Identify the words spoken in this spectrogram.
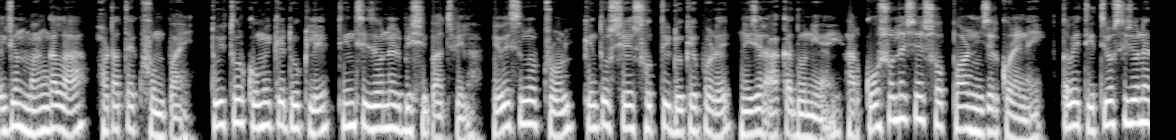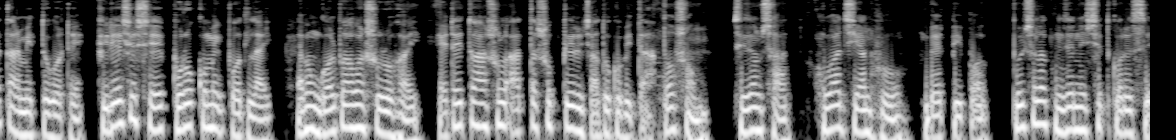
একজন মাঙ্গালা হঠাৎ এক ফোন পায়। তুই তোর কমিকে ঢুকলে তিন সিজনের বেশি বাঁচবি না। ভেবেছিল ট্রোল, কিন্তু সে সত্যি ঢুকে পড়ে নিজের আঁকা দুনিয়ায়। আর কৌশলে সে সব পাওয়ার নিজের করে নেয়। তবে তৃতীয় সিজনে তার মৃত্যু ঘটে। ফিরে এসে সে পুরো কমিক বদলায়, এবং গল্প আবার শুরু হয়। এটাই তো আসল আত্মাশক্তির জাদু কবিতা দশম, সিজন সাত হুয়া জিয়ান হু ব্যাড পিপল পরিচালক নিজে নিশ্চিত করেছে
